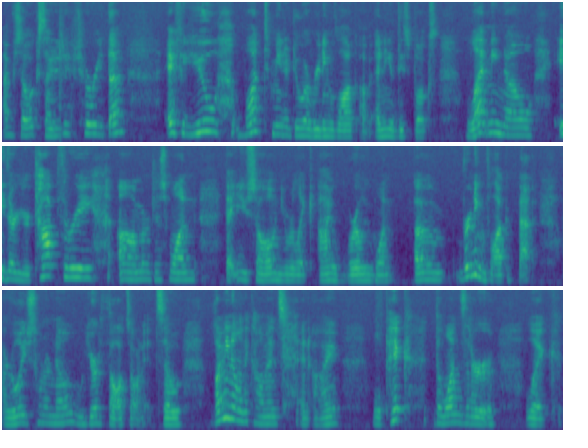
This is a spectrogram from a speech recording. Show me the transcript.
I'm so excited to read them. If you want me to do a reading vlog of any of these books, let me know either your top three um, or just one that you saw and you were like, I really want a reading vlog of that. I really just want to know your thoughts on it. So let me know in the comments and I will pick the ones that are like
